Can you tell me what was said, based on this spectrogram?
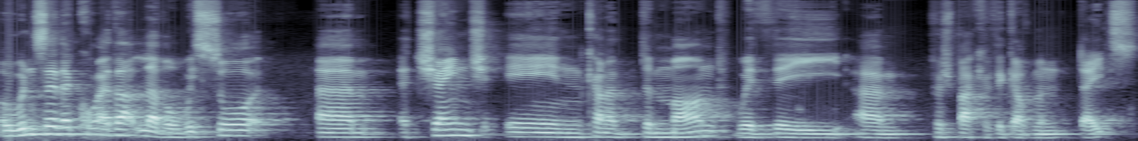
I wouldn't say they're quite at that level. We saw um, a change in kind of demand with the um, pushback of the government dates.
